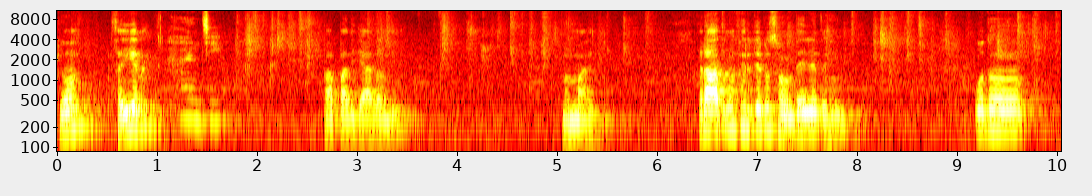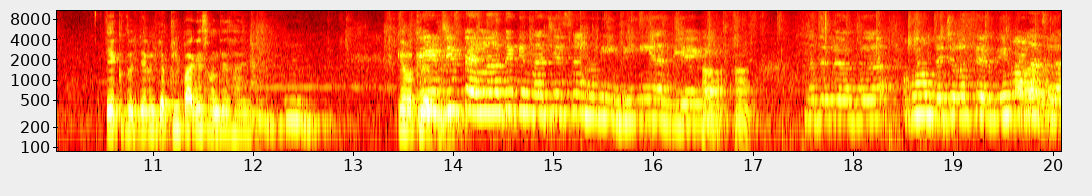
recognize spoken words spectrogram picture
ਕਿਉਂ? ਸਹੀ ਹੈ ਨਾ? ਹਾਂਜੀ। ਪਾਪਾ ਦੀ ਯਾਦ ਆਉਂਦੀ? ਮੰਮਾ ਦੀ। ਰਾਤ ਨੂੰ ਫਿਰ ਜਦੋਂ ਸੌਂਦੇ ਜੇ ਤੁਸੀਂ ਉਦੋਂ ਇੱਕ ਦੂਜੇ ਨੂੰ ਜੱਫੀ ਪਾ ਕੇ ਸੌਂਦੇ ਸਾਰੇ? ਕਿ ਵੀਰ ਵੱਖਰੇ ਜੀ ਪਹਿਲਾਂ ਤੇ ਕਿੰਨਾ ਚਿਰ ਸਾਨੂੰ ਨੀਂਦ ਹੀ ਨਹੀਂ ਆਉਂਦੀ ਹੈਗੀ। ਹਾਂ ਹਾਂ। ਮਤਲਬ ਹੁਣ ਤੇ ਚਲੋ ਫਿਰ ਵੀ ਹੌਲਾ ਚਲਾ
